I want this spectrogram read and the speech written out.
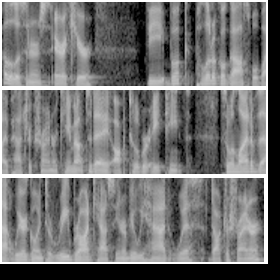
Hello, listeners. Eric here. The book Political Gospel by Patrick Schreiner came out today, October 18th. So, in light of that, we are going to rebroadcast the interview we had with Dr. Schreiner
